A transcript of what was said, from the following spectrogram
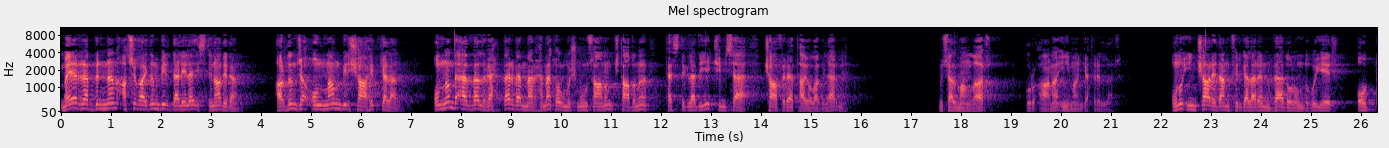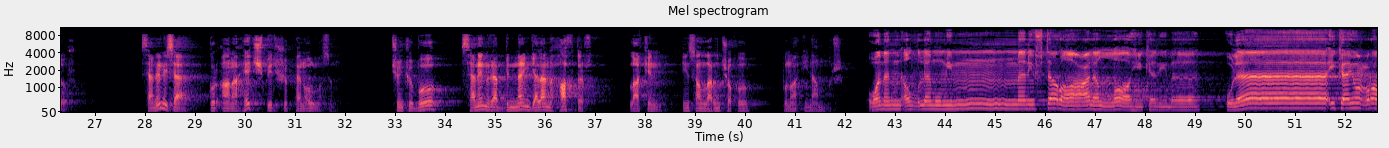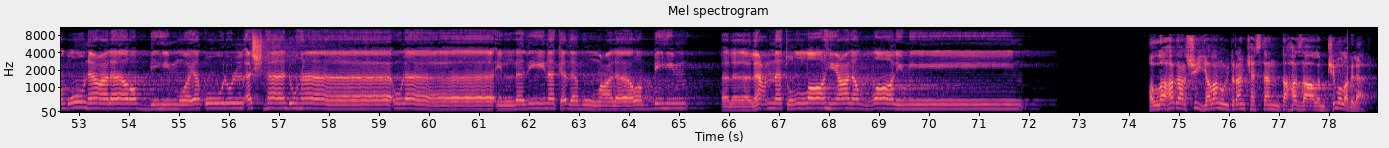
Məyər Rəbbindən açıq-aydın bir dəlilə istinad edən ardınca ondan bir şahid gələn, ondan da əvvəl rəhbər və mərhəmət olmuş Musanın kitabını təsdiqlədiyi kimsə kafirə tay ola bilərmi? Müsəlmanlar Qur'ana iman gətirirlər. Onu inkar edən firqələrin vəd olunduğu yer oddur. Sənin isə Qur'ana heç bir şübhən olmasın. Çünki bu, sənin Rəbbindən gələn haqdır, lakin insanların çoxu buna inanmır. ومن أظلم ممن افترى على الله كذبا أولئك يعرضون على ربهم ويقول الأشهاد هؤلاء الذين كذبوا على ربهم ألا لعنة الله على الظالمين Allaha qarşı yalan uyduran kəsdən daha zalım kim ola bilər?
